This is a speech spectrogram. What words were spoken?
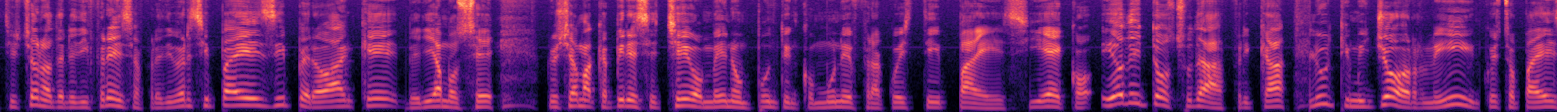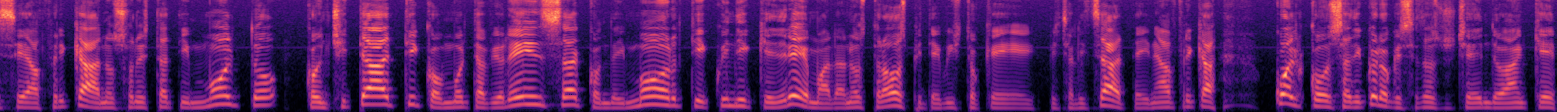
ci sono delle differenze fra i diversi paesi, però anche vediamo se riusciamo a capire se c'è o meno un punto in comune fra questi paesi. Ecco, io ho detto Sudafrica, gli ultimi giorni questo paese africano sono stati molto concitati, con molta violenza, con dei morti, quindi chiederemo alla nostra ospite, visto che è specializzata in Africa, qualcosa di quello che sta succedendo anche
